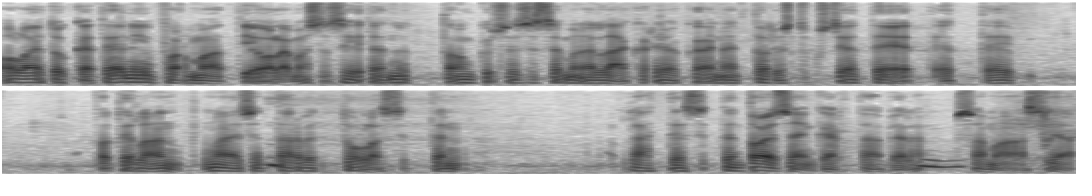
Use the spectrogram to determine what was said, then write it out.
olla etukäteen informaatio olemassa siitä, että nyt on kyseessä semmoinen lääkäri, joka ei näitä todistuksia tee, ettei potilaan naisen tarvitse tulla sitten lähteä sitten toiseen kertaan vielä mm. sama asia.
